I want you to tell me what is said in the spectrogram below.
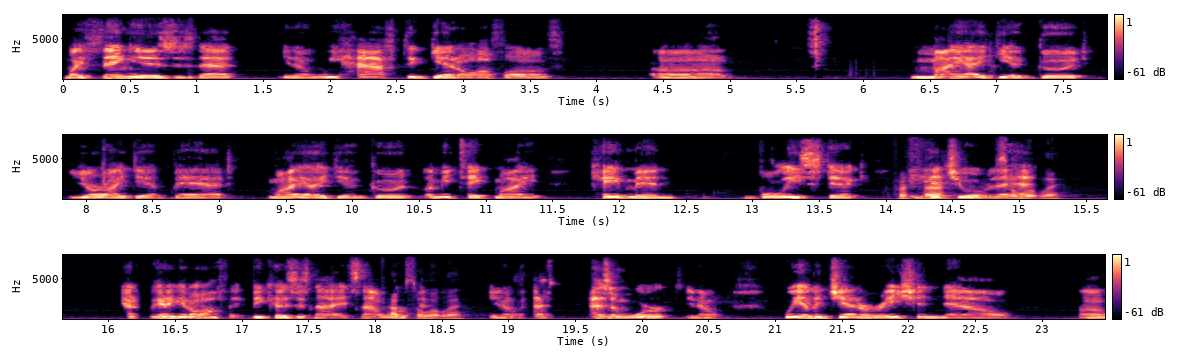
my thing is is that you know we have to get off of uh, my idea good, your idea bad, my idea good. Let me take my caveman bully stick For and sure. hit you over the Absolutely. head. We got to get off it because it's not it's not working. Absolutely. You know, it has, hasn't worked. You know, we have a generation now, uh,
